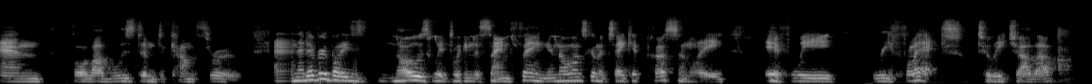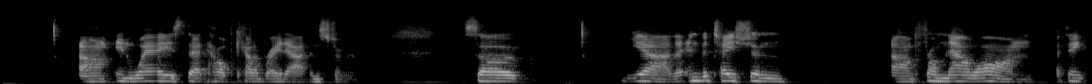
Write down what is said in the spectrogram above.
and for love wisdom to come through. And that everybody knows we're doing the same thing and no one's going to take it personally if we reflect to each other um, in ways that help calibrate our instrument. So yeah, the invitation um, from now on, I think,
